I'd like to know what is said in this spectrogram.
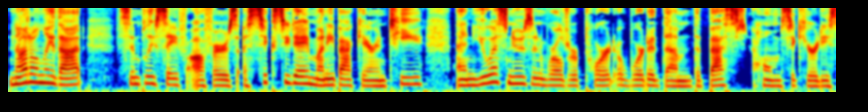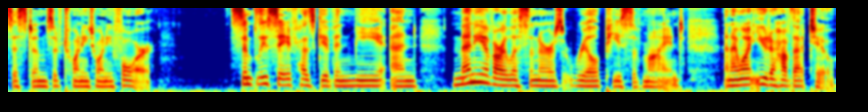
Not only that, SimpliSafe offers a 60-day money-back guarantee, and US News and World Report awarded them the best home security systems of 2024. SimpliSafe has given me and many of our listeners real peace of mind, and I want you to have that too.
